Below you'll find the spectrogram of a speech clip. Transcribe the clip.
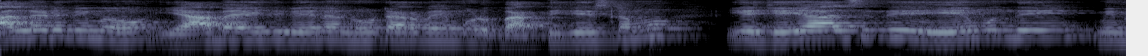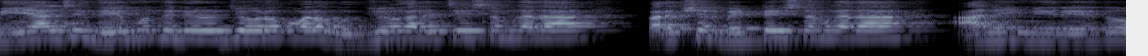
ఆల్రెడీ మేము యాభై ఐదు వేల నూట అరవై మూడు భర్తీ చేసినాము. ఇక చేయాల్సింది ఏముంది? మేము వేయాల్సింది ఏముంది? నిరుద్యోగులకు వాళ్ళకు ఉద్యోగాలు ఇచ్చేసినాం కదా పరీక్షలు పెట్టేసినాం కదా అని మీరేదో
